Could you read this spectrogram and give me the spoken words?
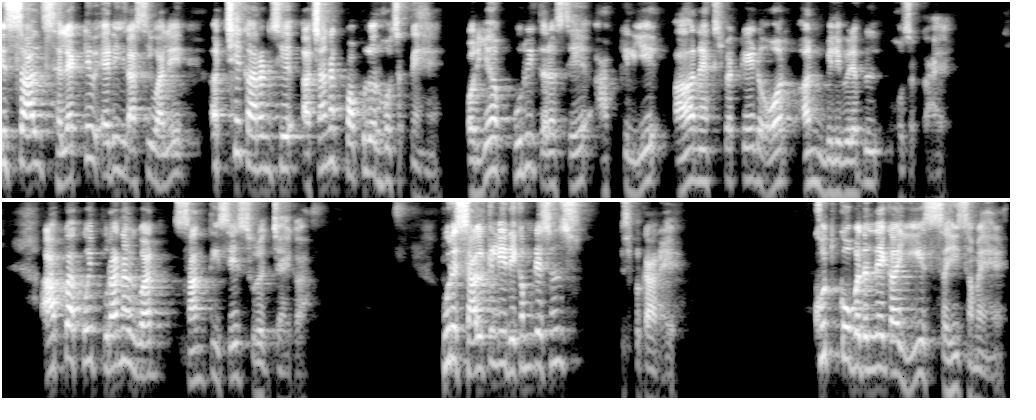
इस साल सेलेक्टिव एरिज राशि वाले अच्छे कारण से अचानक पॉपुलर हो सकते हैं और यह पूरी तरह से आपके लिए अनएक्सपेक्टेड और अनबिलीवेबल हो सकता है। आपका कोई पुराना विवाद शांति से सुलझ जाएगा। पूरे साल के लिए रिकमेंडेशन इस प्रकार है। खुद को बदलने का ये सही समय है।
